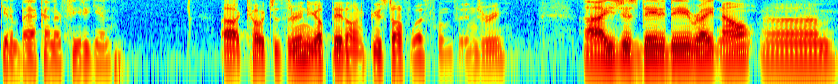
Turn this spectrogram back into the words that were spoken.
get them back on their feet again. Uh, Coach, is there any update on Gustaf Westlund's injury? Uh, he's just day to day right now. Um,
